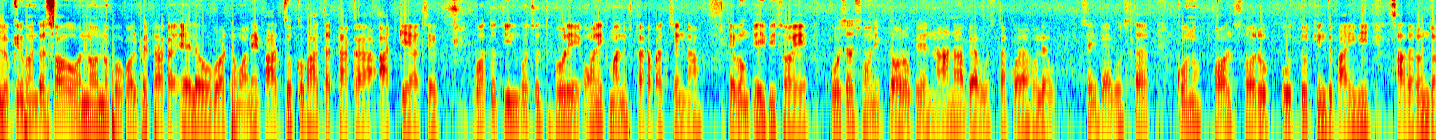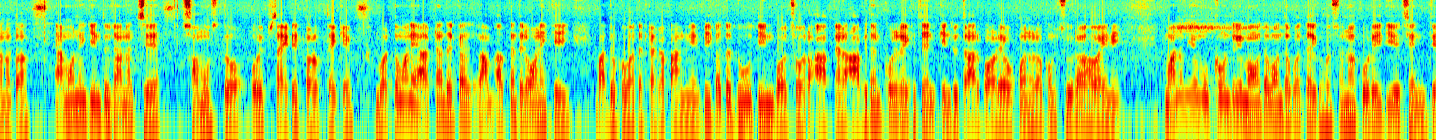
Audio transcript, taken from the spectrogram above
লক্ষ্মীর ভাণ্ডার সহ অন্য অন্য প্রকল্পের টাকা এলেও বর্তমানে বার্ধক্য ভাতার টাকা আটকে আছে। গত তিন বছর ধরে অনেক মানুষ টাকা পাচ্ছেন না এবং এই বিষয়ে প্রশাসনিক তরফে নানা ব্যবস্থা করা হলেও সেই ব্যবস্থার কোনো ফলস্বরূপ উত্তর কিন্তু পায়নি সাধারণ জনতা। এমনই কিন্তু জানাচ্ছে সমস্ত ওয়েবসাইটের তরফ থেকে। বর্তমানে আপনাদের আপনাদের অনেকেই বার্ধক্য ভাতার টাকা পাননি। বিগত দু তিন বছর আপনারা আবেদন করে রেখেছেন, কিন্তু তারপরেও কোনো রকম সুরা হয়নি। মাননীয় মুখ্যমন্ত্রী মমতা বন্দ্যোপাধ্যায় ঘোষণা করেই দিয়েছেন যে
